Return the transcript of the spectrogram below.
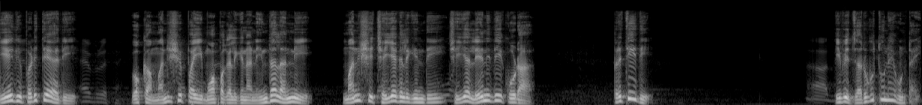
ఏది పడితే అది ఒక మనిషిపై మోపగలిగిన నిందలన్నీ మనిషి చెయ్యగలిగింది చెయ్యలేనిది కూడా ప్రతీది ఇవి జరుగుతూనే ఉంటాయి.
